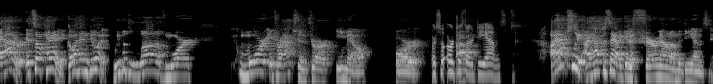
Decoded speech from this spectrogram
at her. It's okay. Go ahead and do it. We would love more more interaction through our email or or so or just uh, our DMs. I actually I have to say I get a fair amount on the DMs now.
